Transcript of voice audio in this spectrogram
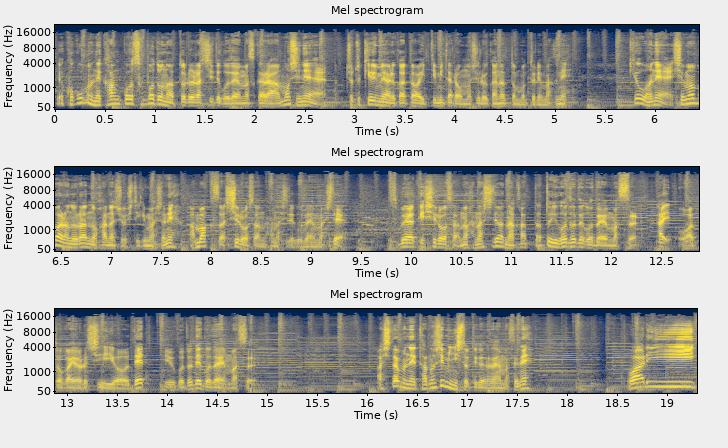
でここもね観光スポットになっとるらしいでございますからもしねちょっと興味ある方は行ってみたら面白いかなと思っておりますね。今日はね島原の乱の話をしてきましたね。天草四郎さんの話でございましてつぶやき四郎さんの話ではなかったということでございます。はいお後がよろしいようでということでございます。明日もね楽しみにしとってくださいませね。終わり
